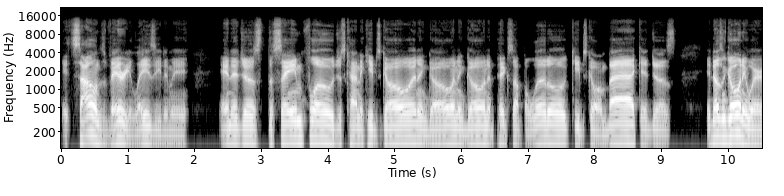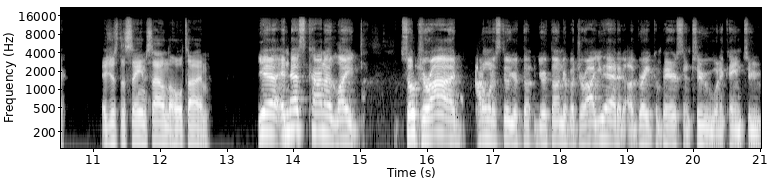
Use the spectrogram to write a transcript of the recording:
it sounds very lazy to me. And it just the same flow just kind of keeps going and going and going. It picks up a little, it keeps going back. It just it doesn't go anywhere. It's just the same sound the whole time. Yeah, and that's kind of like so Gerard, I don't want to steal your th- your thunder, but Gerard, you had a, a great comparison too when it came to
